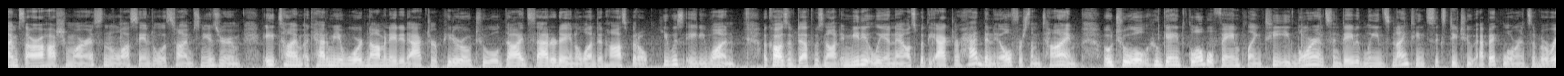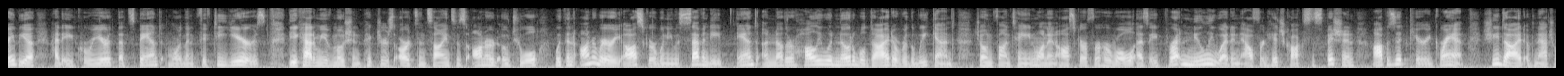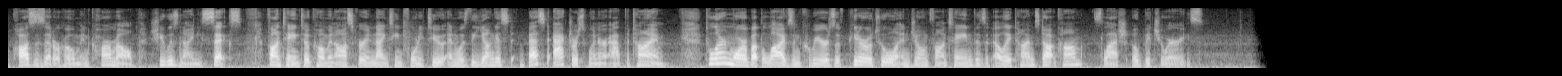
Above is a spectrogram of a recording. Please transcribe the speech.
I'm Sarah Hashim-Waris in the Los Angeles Times newsroom. Eight-time Academy Award nominated actor Peter O'Toole died Saturday in a London hospital. He was 81. A cause of death was not immediately announced, but the actor had been ill for some time. O'Toole, who gained global fame playing T.E. Lawrence in David Lean's 1962 epic Lawrence of Arabia, had a career that spanned more than 50 years. The Academy of Motion Pictures Arts and Sciences honored O'Toole with an honorary Oscar when he was 70 and another Hollywood notable died over the weekend. Joan Fontaine won an Oscar for her role as a threatened newlywed in Alfred Hitchcock's Suspicion opposite Cary Grant. She died of natural causes at her home in Carmel. She was 96. Fontaine took home an Oscar in 1942 and was the youngest Best Actress winner at the time. To learn more about the lives and careers of Peter O'Toole and Joan Fontaine, visit latimes.com slash obituaries.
